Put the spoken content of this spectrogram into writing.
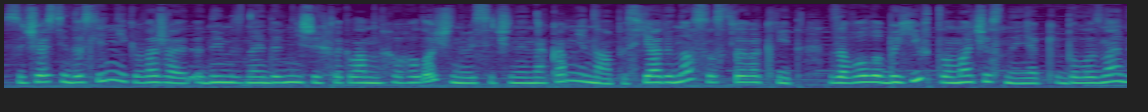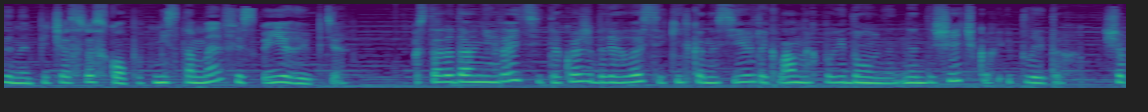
Сучасні дослідники вважають одним з найдавніших рекламних оголошень висічений на камні напис Я ринос острова Кріт за воло богів тлумачу сни, який було знайдене під час розкопок міста Мемфіс у Єгипті. У стародавній Греції також береглося кілька носіїв рекламних повідомлень на дощечках і плитах, щоб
